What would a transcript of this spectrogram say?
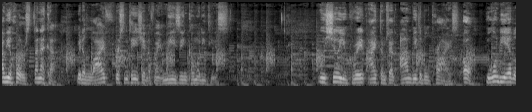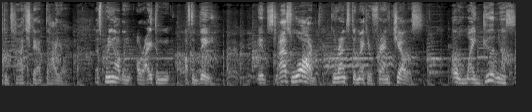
I'm your host, Tanaka, with a live presentation of my amazing commodities. We'll show you great items at unbeatable price. Oh, you won't be able to touch that tile. Let's bring out an, our item of the day. It's last word, guaranteed to make your friend jealous. Oh my goodness,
